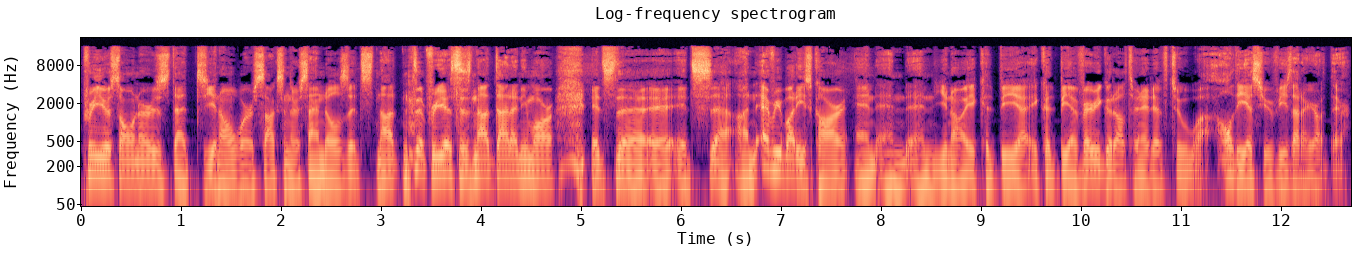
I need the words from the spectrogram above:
Prius owners that, you know, wear socks in their sandals. It's not, the Prius is not that anymore. It's the, it's uh, on everybody's car and, and, and, you know, it could be, a, it could be a very good alternative to uh, all the SUVs that are out there.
